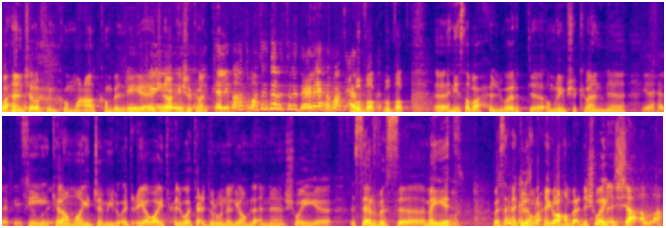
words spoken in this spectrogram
وإحنا نتشرف نكون معاكم. بدرية جناحي شكرا. كلمات ما تقدر ترد عليها ما تعرف. بالضبط بالضبط. آه هني صباح الورد. آه ام ريم شكرا. آه يا هلا فيك في. كلام وايد جميل وأدعية وايد حلوة تعذرونا اليوم لأن شوي آه، ال service آه، ميت. بس إحنا كلهم راح نقراهم بعد شوي إن شاء الله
